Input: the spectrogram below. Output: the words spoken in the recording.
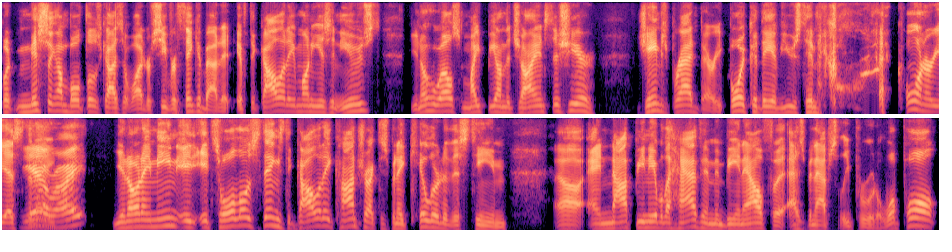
But missing on both those guys at wide receiver, think about it. If the Golladay money isn't used, you know who else might be on the Giants this year? James Bradberry. Boy, could they have used him at corner yesterday. Yeah, right. You know what I mean? It, it's all those things. The Golladay contract has been a killer to this team. Uh, and not being able to have him and being alpha has been absolutely brutal. Well, Paul,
